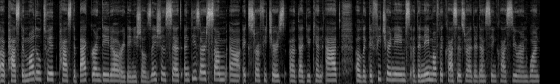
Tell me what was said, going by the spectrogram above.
uh, pass the model to it, pass the background data or the initialization set. And these are some uh, extra features uh, that you can add, uh, like the feature names, uh, the name of the classes rather than seeing class 0 and 1.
